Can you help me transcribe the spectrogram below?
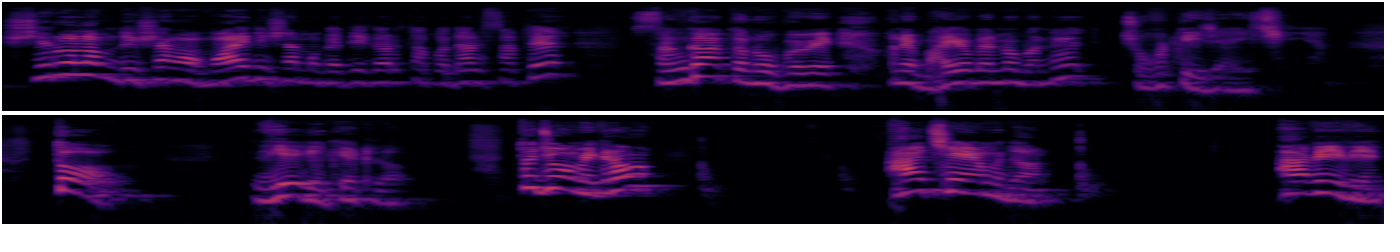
શિરોલમ દિશામાં, વાય દિશામાં ગતિ કરતા પદાર્થ સાથે સંગાત અનુભવે અને ભાઈઓ બહેનો બંને ચોંટી જાય છે. તો વેગ કેટલો? તો જુઓ મિત્રો, આ છે એમ દળ, આ વી વેગ.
